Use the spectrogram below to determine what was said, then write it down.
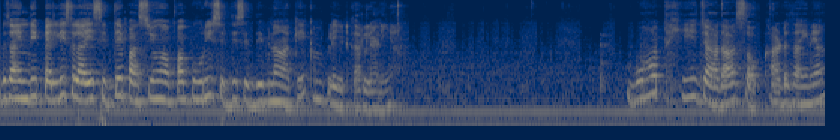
ਡਿਜ਼ਾਈਨ ਦੀ ਪਹਿਲੀ ਸਲਾਈ ਸਿੱਧੇ ਪਾਸਿਓਂ ਆਪਾਂ ਪੂਰੀ ਸਿੱਧੀ ਸਿੱਧੀ ਬਣਾ ਕੇ ਕੰਪਲੀਟ ਕਰ ਲੈਣੀ ਆ। ਬਹੁਤ ਹੀ ਜ਼ਿਆਦਾ ਸੌਖਾ ਡਿਜ਼ਾਈਨ ਆ।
